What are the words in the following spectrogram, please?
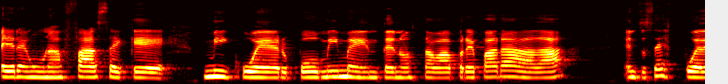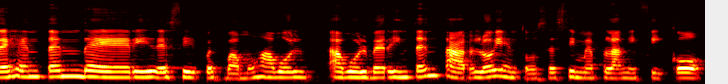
era en una fase que mi cuerpo, mi mente no estaba preparada. Entonces puedes entender y decir, pues vamos a, a volver a intentarlo y entonces si me planifico,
